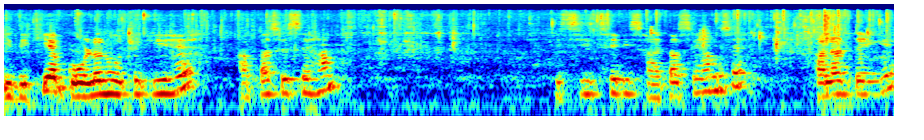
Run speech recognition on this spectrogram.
ये देखिए, अब गोल्डन हो चुकी है। अब बस इसे हम किसी से भी सहायता से हम इसे पलट देंगे।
